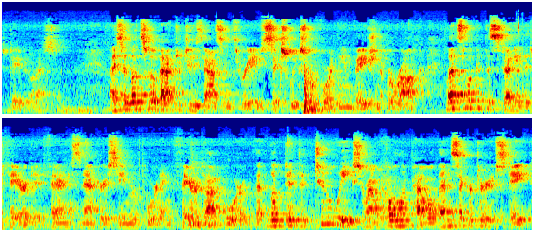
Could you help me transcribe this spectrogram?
to David Westin. I said, Let's go back to 2003, six weeks before the invasion of Iraq. Let's look at the study that FAIR did, Fairness and Accuracy in Reporting, FAIR.org, that looked at the two weeks around Colin Powell, then Secretary of State,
